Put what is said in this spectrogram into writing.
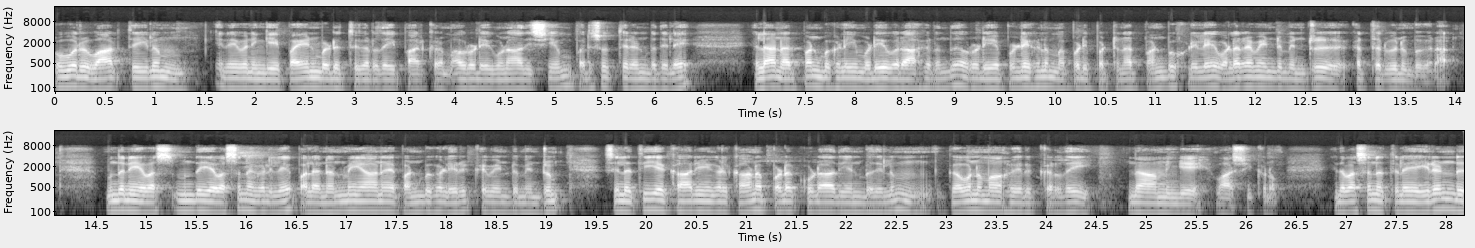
ஒவ்வொரு வார்த்தையிலும் இறைவன் இங்கே பயன்படுத்துகிறதை பார்க்கிறோம். அவருடைய குணாதிசயம் பரிசுத்தர் என்பதிலே எல்லா நற்பண்புகளையும் உடையவராக இருந்து அவருடைய பிள்ளைகளும் அப்படிப்பட்ட நற்பண்புகளிலே வளர வேண்டும் என்று கர்த்தர் விரும்புகிறார். முந்தைய வஸ் முந்தைய வசனங்களிலே பல நன்மையான பண்புகள் இருக்க வேண்டும் என்றும் சில தீய காரியங்கள் காணப்படக்கூடாது என்பதிலும் கவனமாக இருக்கிறதை நாம் இங்கே வாசிக்கிறோம். இந்த வசனத்திலே இரண்டு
